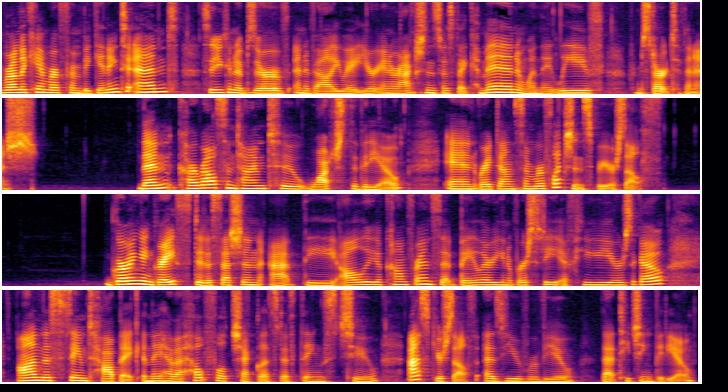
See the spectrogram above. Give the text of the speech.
Run the camera from beginning to end so you can observe and evaluate your interactions as they come in and when they leave from start to finish. Then carve out some time to watch the video and write down some reflections for yourself. Growing in Grace did a session at the Alleluia conference at Baylor University a few years ago on this same topic, and they have a helpful checklist of things to ask yourself as you review that teaching video.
